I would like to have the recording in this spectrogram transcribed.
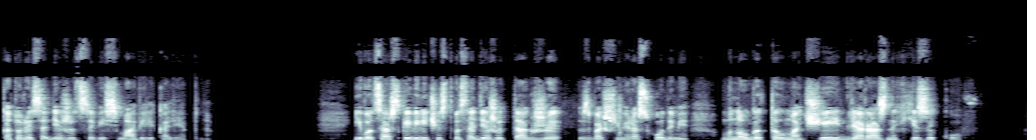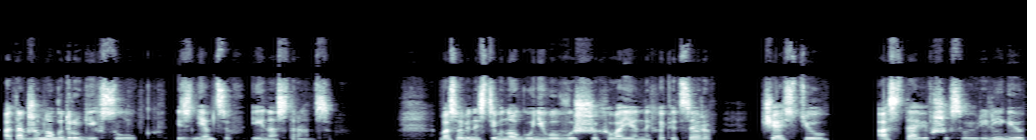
которая содержится весьма великолепно. Его царское величество содержит также с большими расходами много толмачей для разных языков, а также много других слуг из немцев и иностранцев. В особенности много у него высших военных офицеров, частью оставивших свою религию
